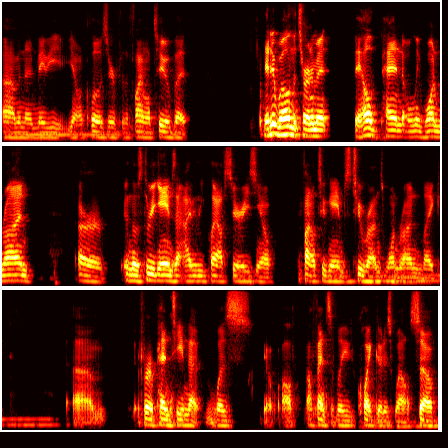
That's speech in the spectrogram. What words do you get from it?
um, and then maybe you know a closer for the final two. But they did well in the tournament. They held Penn only one run, or in those three games that Ivy League playoff series. You know, the final two games, two runs, one run. Like um, for a Penn team that was you know off- offensively quite good as well. So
